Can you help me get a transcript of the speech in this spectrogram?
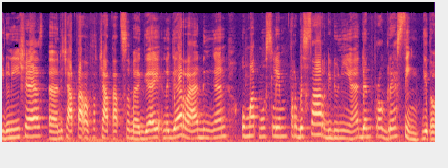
Indonesia eh, dicatat atau tercatat sebagai negara dengan umat muslim terbesar di dunia dan progressing gitu.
